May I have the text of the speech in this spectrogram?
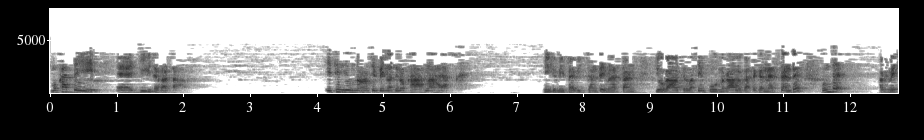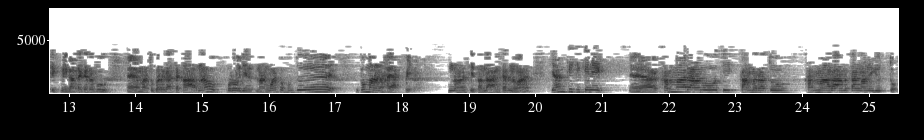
මොකද්ද මේ ජීවිත රටාව? ඉතින් උන්වහන්සේ පෙන්නලා දෙනවා කාරණා හයක්. මේක මේ පැවිද්දන්ට එහෙම නැත්නම් යෝගාවචර වශයෙන් පූර්ණ කාලව ගත කර නැත්නම් හොඳ අපි මෙතෙක් මේ ගත කරපු මතු කරගත්ත කාරණාව ප්‍රෝජනට නංවන්න හොඳ උපමාන හයක් වෙනවා. උන්වහන්සේ සඳහන් කරනවා යම් කිසි කෙනෙක් කම්මාරාමෝති කම්මරතෝ කම්මාරාමතං අනුයුක්තෝ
